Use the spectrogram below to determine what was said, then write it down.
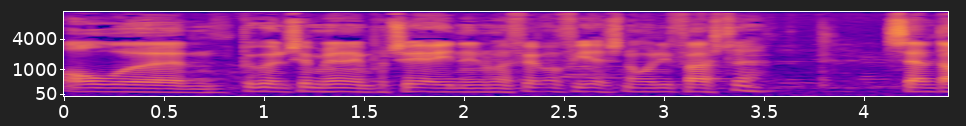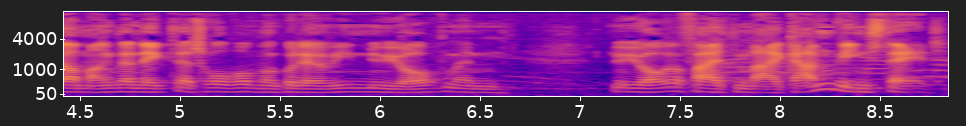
og øh, begyndte simpelthen at importere i 1985 nogle af de første. Selvom der var mange, der nægtede at tro på, at man kunne lave vin i New York, men New York er faktisk en meget gammel vinstat.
